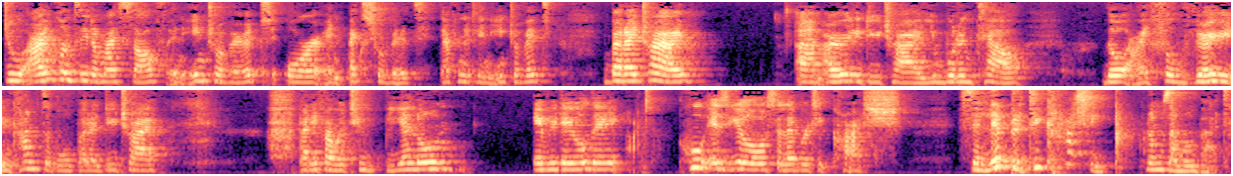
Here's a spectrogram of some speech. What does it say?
Do I consider myself an introvert or an extrovert? Definitely an introvert. But I try. Um, I really do try. You wouldn't tell. Though I feel very uncomfortable but I do try. But if I were to be alone every day all day who is your celebrity crush celebrity crushy Nomzamo Mbatha.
